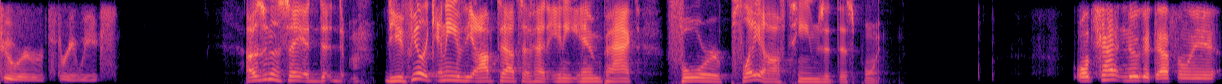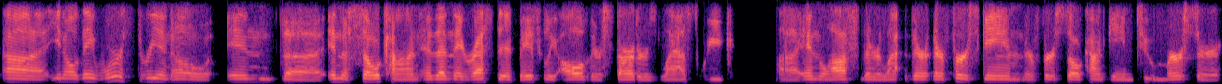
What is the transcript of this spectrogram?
two or three weeks. I was going to say, do you feel like any of the opt outs have had any impact for playoff teams at this point? Well, Chattanooga definitely. Uh, you know, they were three and zero oh in the in the SoCon, and then they rested basically all of their starters last week, uh, and lost their their their first game, their first SoCon game to Mercer.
